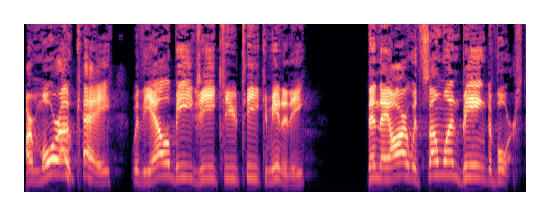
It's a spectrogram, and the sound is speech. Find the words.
are more okay with the LBGQT community than they are with someone being divorced.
